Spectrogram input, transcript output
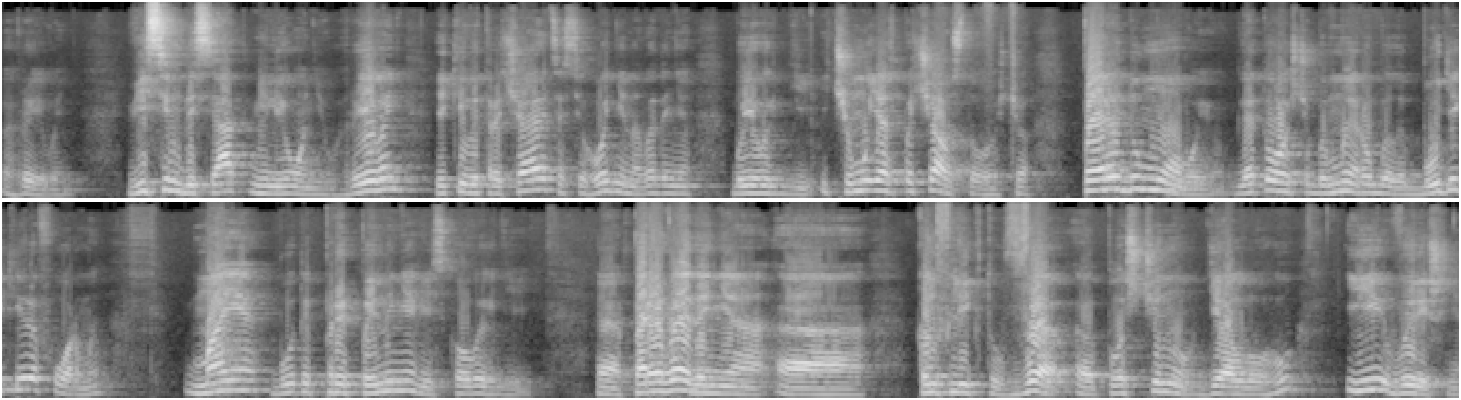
гривень. 80 мільйонів гривень, які витрачаються сьогодні на ведення бойових дій. І чому я почав з того, що передумовою для того, щоб ми робили будь-які реформи, має бути припинення військових дій, Е, переведення е, конфлікту в е, площину діалогу і вирішення.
